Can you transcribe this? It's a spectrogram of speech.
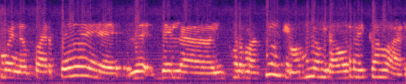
Bueno, parte de, de la información que hemos logrado recabar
